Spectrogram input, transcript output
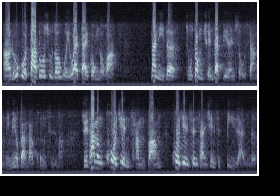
啊！如果大多数都委外代工的话，那你的主动权在别人手上，你没有办法控制嘛。所以他们扩建厂房、扩建生产线是必然的。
